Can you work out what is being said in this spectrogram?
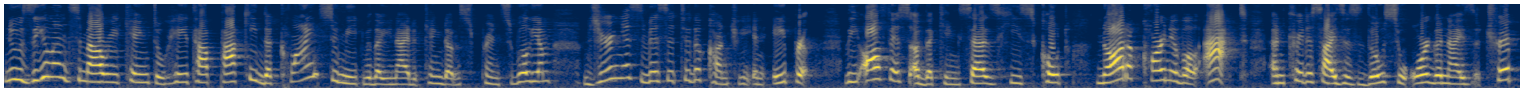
New Zealand's Maori king Tuheitia Paki declines to meet with the United Kingdom's Prince William during his visit to the country in April. The office of the king says he's, quote, not a carnival act and criticizes those who organize the trip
